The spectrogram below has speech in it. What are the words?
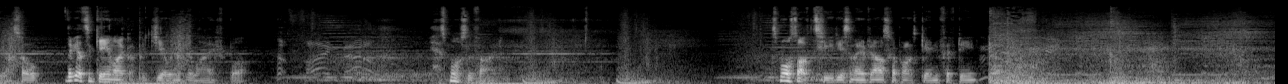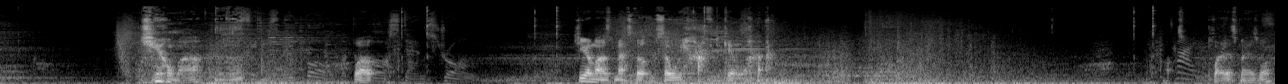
Yeah, so they get to gain like a bajillion to life, but yeah, it's mostly fine. It's more sort of tedious than anything else. Our opponent's gaining 15. Geomar. Well. Geomar's messed up, so we have to kill that. Let's play this, may as well.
